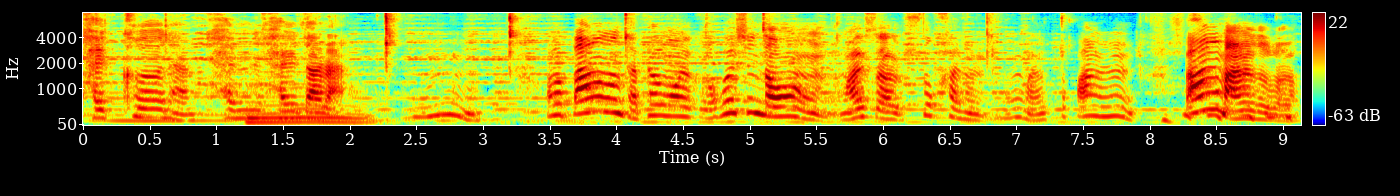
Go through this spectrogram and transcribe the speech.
달큰한, 달, 음. 달달한. 음. 아, 빵은 잡혀 먹으니까 훨씬 더 맛있어요. 수족하는. 음, 맛있어, 빵은. 빵이 많이 들어요.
